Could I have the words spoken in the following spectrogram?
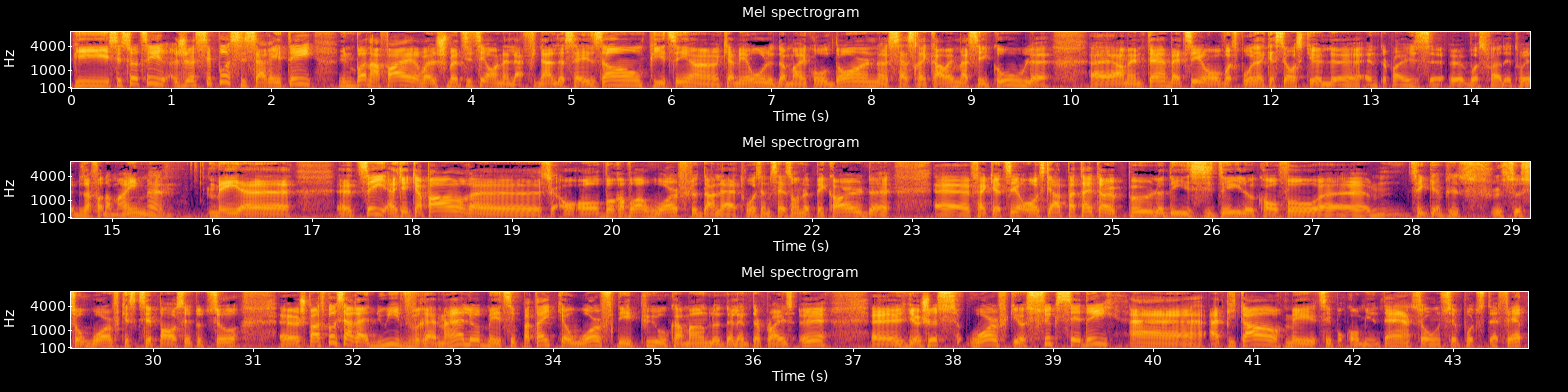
puis c'est ça, tu sais, je sais pas si ça aurait été une bonne affaire. Je me dis, tu sais, on a la finale de saison, puis tu sais, un caméo de Michael Dorn, ça serait quand même assez cool. Euh, en même temps, ben, tu sais, on va se poser la question est-ce que le Enterprise E va se faire détruire, des affaires de même? Mais euh, tu sais, à quelque part, euh, on, va revoir Worf dans la troisième saison de Picard. Euh, fait que, tu sais, on se garde peut-être un peu des idées qu'on va. sur Worf, qu'est-ce qui s'est passé, tout ça. Je pense pas que ça réduit vraiment, là, mais peut-être que Worf n'est plus aux commandes de l'Enterprise E. Il y a juste Worf qui a succédé à, Picard, mais pour combien de temps, on ne sait pas tout à fait.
